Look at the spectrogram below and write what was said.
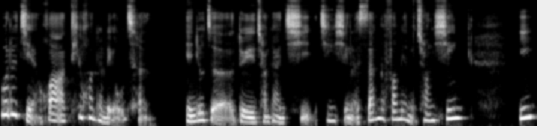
为了简化替换的流程，研究者对传感器进行了三个方面的创新：一、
